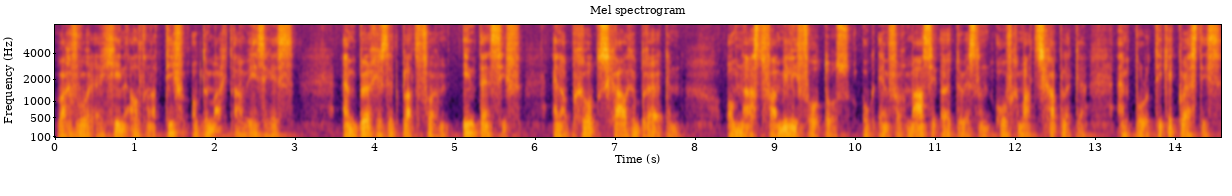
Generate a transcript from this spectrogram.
waarvoor er geen alternatief op de markt aanwezig is, en burgers dit platform intensief en op grote schaal gebruiken om naast familiefoto's ook informatie uit te wisselen over maatschappelijke en politieke kwesties,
